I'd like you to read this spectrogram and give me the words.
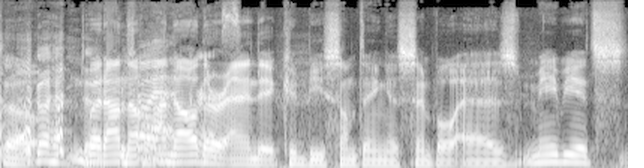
so, Go ahead, but on the Go on ahead, the other Chris. end, it could be something as simple as maybe it's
